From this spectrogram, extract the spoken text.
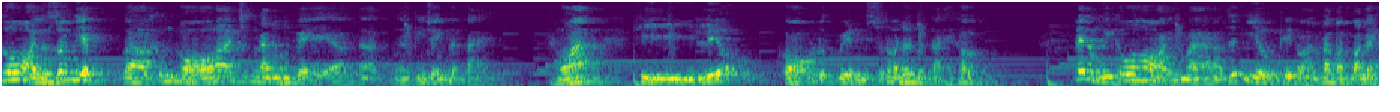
câu hỏi là doanh nghiệp à, không có chức năng về à, à, kinh doanh vận tải hàng hóa, thì liệu có được quyền xuất hóa đơn vận tải hay không? Đây là một cái câu hỏi mà rất nhiều kế toán đang băn khoăn đây.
